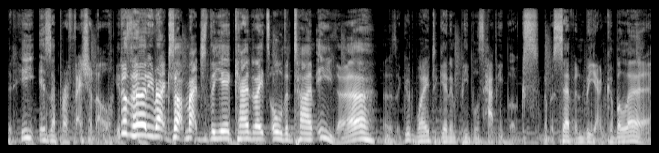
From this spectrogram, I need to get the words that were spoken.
that he is a professional. It doesn't hurt he racks up Match of the Year candidates all the time either. That is a good way to get in people's happy books. Number 7, Bianca Belair.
